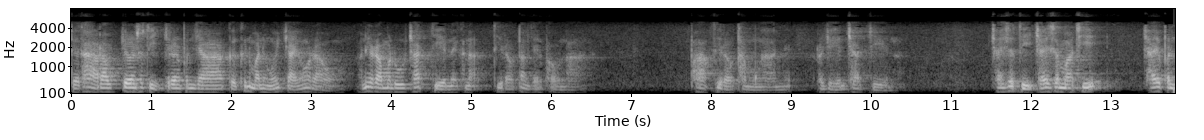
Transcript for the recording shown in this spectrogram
แต่ถ้าเราเจริญสติเจริญปัญญาเกิดขึ้นมาในหัวใจของเรา อันนี้เรามาดูชัดเจนในขณะที่เราตั้งใจภาวนา ภาคที่เราทำงานเนี่ย เราจะเห็นชัดเจน ใช้สติใช้สมาธิใช้ปัญ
